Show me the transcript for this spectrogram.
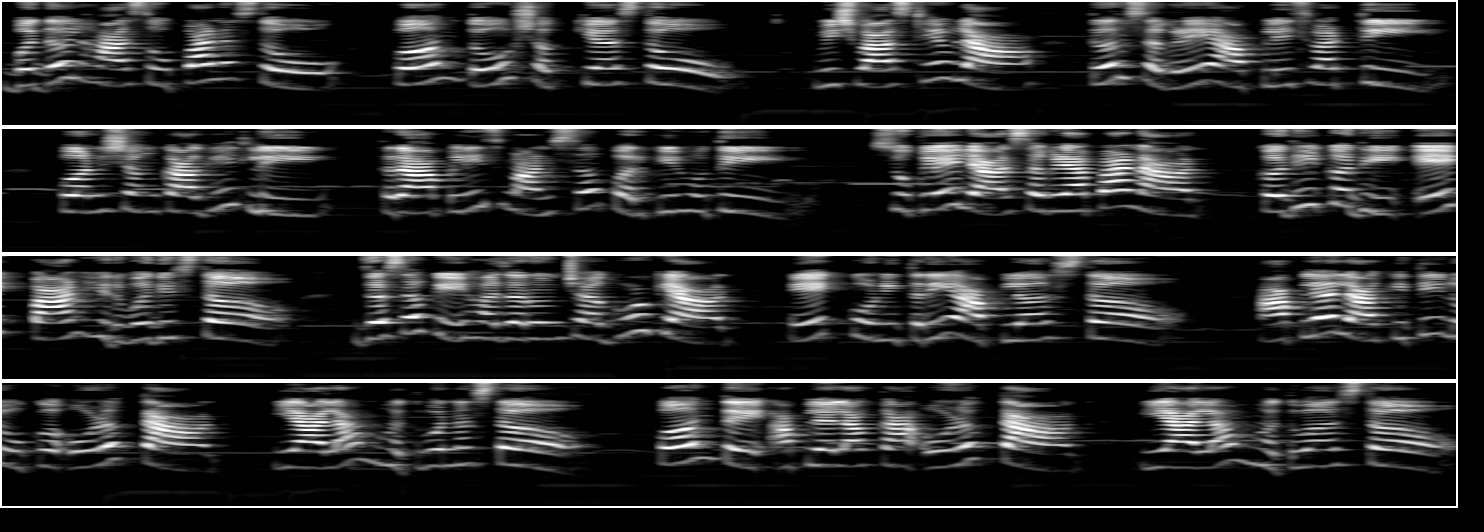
बदल हा सोपा नसतो पण तो शक्य असतो. विश्वास ठेवला तर सगळे आपलेच वाटतील. पण शंका घेतली तर आपलीच माणसं परकी होतील. सुकलेल्या सगळ्या पानात कधी कधी एक पान हिरवं दिसतं. जसं की हजारोंच्या घोळक्यात एक कोणीतरी आपलं असतं. आपल्याला किती लोक ओळखतात याला महत्त्व नसतं. पण ते आपल्याला का ओळखतात? याला महत्त्व असतं.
